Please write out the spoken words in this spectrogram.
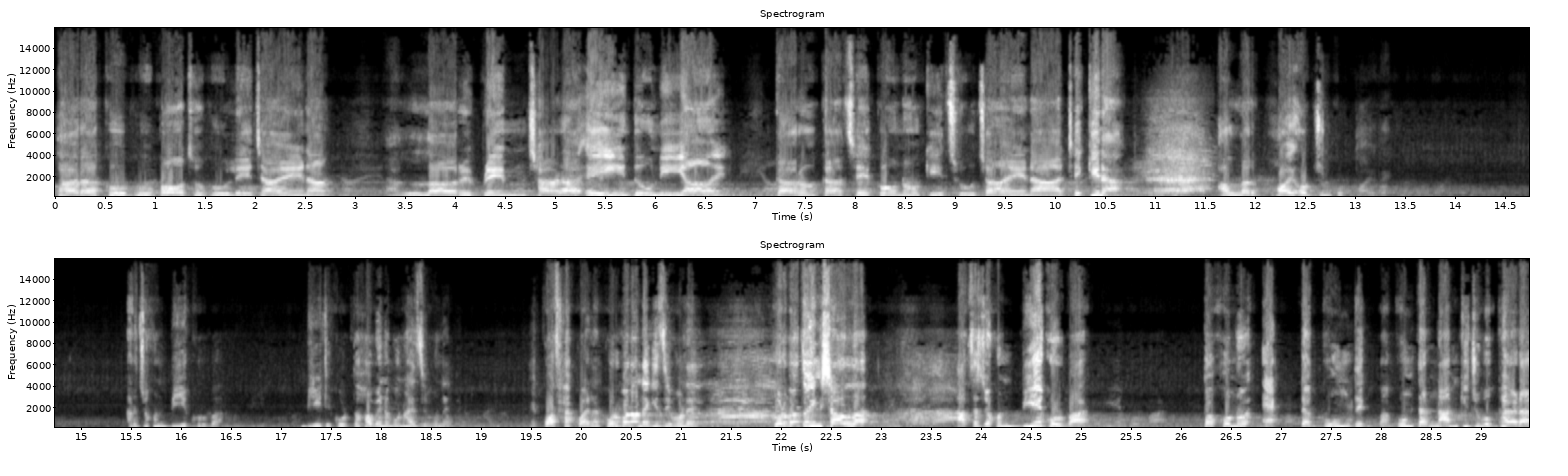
তারা কভু পথ ভুলে যায় না। আল্লাহর প্রেম ছাড়া এই দুনিয়ায় কারও কাছে কোনো কিছু চায় না। ঠিক না আল্লাহর ভয় অর্জন করতে হবে। আর যখন বিয়ে করবা, বিয়েটি করতে হবে না মনে হয় জীবনে? কথা কয় না, করবা না নাকি জীবনে? করবা তো ইনশাআল্লাহ। আচ্ছা যখন বিয়ে করবা, তখনও একটা গুণ দেখবা। গুণটার নাম কি, যুবক ভাইয়েরা?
